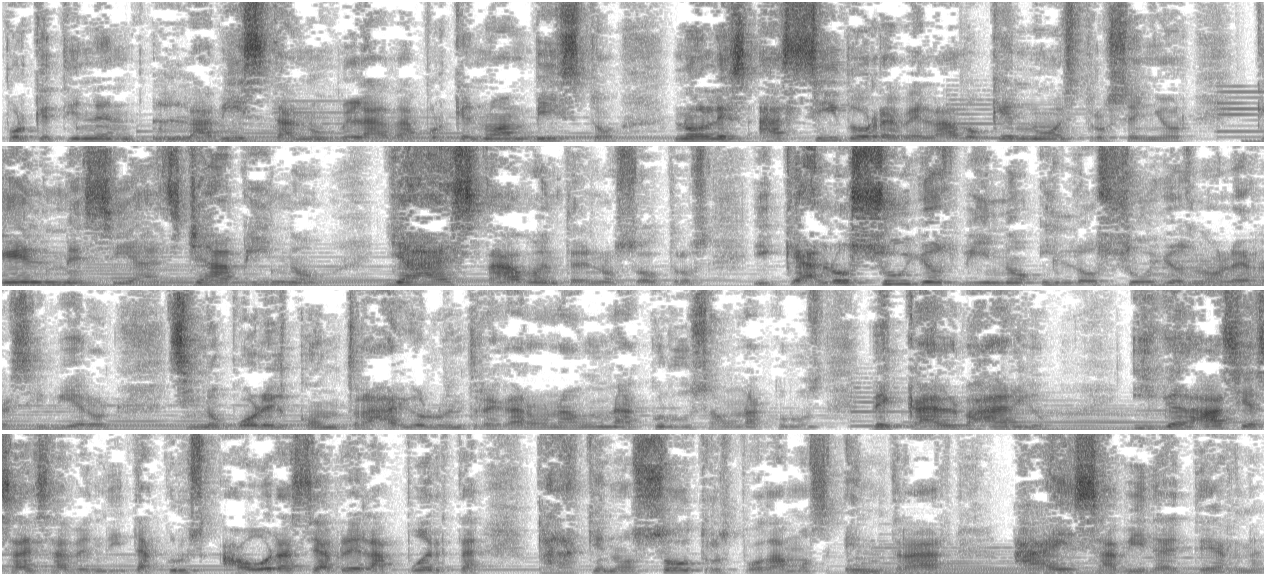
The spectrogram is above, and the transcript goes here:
porque tienen la vista nublada, porque no han visto, no les ha sido revelado que nuestro Señor, que el Mesías ya vino, ya ha estado entre nosotros y que a los suyos vino y los suyos no le recibieron, sino por el contrario lo entregaron a una cruz, a una cruz de Calvario. Y gracias a esa bendita cruz ahora se abre la puerta para que nosotros podamos entrar a esa vida eterna.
